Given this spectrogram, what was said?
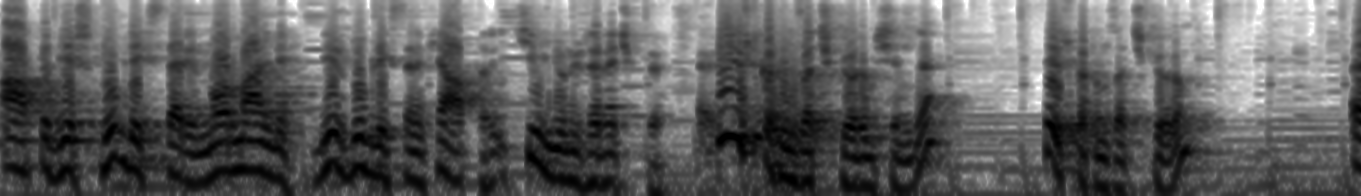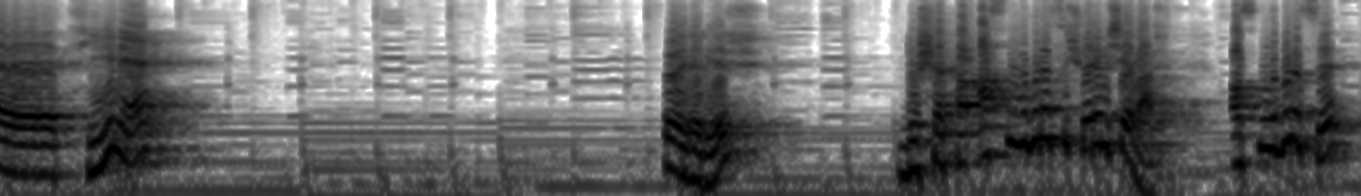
artı 1 dublekslerin normalde bir dublekslerin fiyatları 2 milyon üzerine çıktı. Bir üst katımıza çıkıyorum şimdi. Bir üst katımıza çıkıyorum. Evet yine böyle bir duşaka aslında burası şöyle bir şey var. Aslında burası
